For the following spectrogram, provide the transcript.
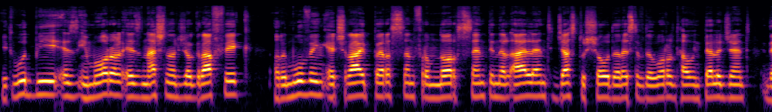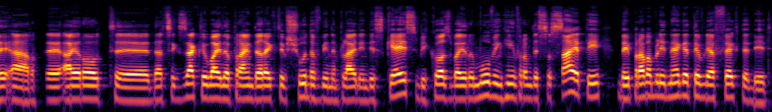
It would be as immoral as National Geographic removing a tribe person from North Sentinel Island just to show the rest of the world how intelligent they are. Uh, I wrote uh, that's exactly why the Prime Directive should have been applied in this case, because by removing him from the society, they probably negatively affected it,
